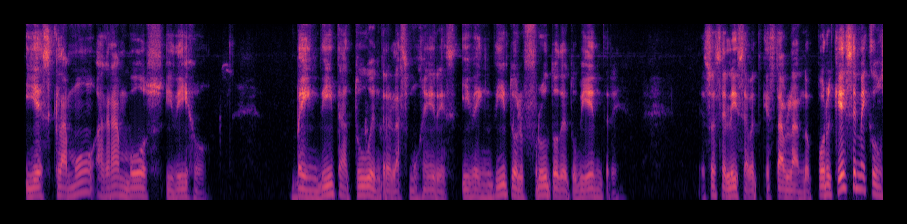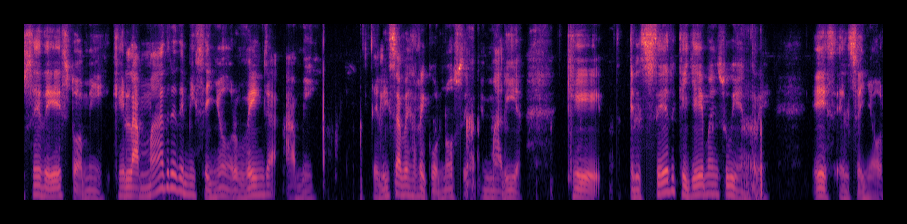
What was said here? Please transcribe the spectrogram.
y exclamó a gran voz y dijo, bendita tú entre las mujeres y bendito el fruto de tu vientre. Eso es Elizabeth que está hablando. ¿Por qué se me concede esto a mí? Que la madre de mi Señor venga a mí. Elizabeth reconoce en María que el ser que lleva en su vientre es el Señor.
